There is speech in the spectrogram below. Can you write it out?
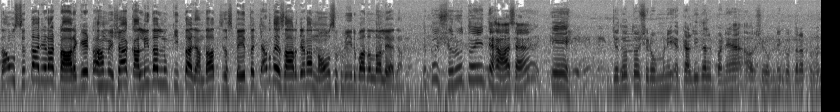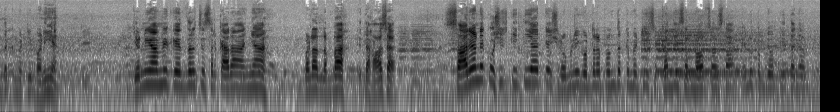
ਤਾਂ ਉਹ ਸਿੱਧਾ ਜਿਹੜਾ ਟਾਰਗੇਟ ਆ, ਹਮੇਸ਼ਾ ਅਕਾਲੀ ਦਲ ਨੂੰ ਕੀਤਾ ਜਾਂਦਾ ਸਟੇਜ ਤੇ ਚੜ੍ਹਦੇ ਸਾਰ ਜਿਹੜਾ ਨੌ ਸੁਖਬੀਰ ਬਾਦਲ ਦਾ ਲਿਆ ਜਾਂਦਾ। ਦੇਖੋ, ਸ਼ੁਰੂ ਤੋਂ ਹੀ ਇਤਿਹਾਸ ਹੈ ਕਿ ਜਦੋਂ ਤੋਂ ਸ਼੍ਰੋਮਣੀ ਅਕਾਲੀ ਦਲ ਬਣਿਆ ਔਰ ਸ਼੍ਰੋਮਣੀ ਗੁਰਦੁਆਰਾ ਪ੍ਰਬੰਧਕ ਕਮੇਟੀ ਬਣੀ ਹੈ, ਜਿੰਨੀਆਂ ਵੀ ਕੇਂਦਰ 'ਚ ਸਰਕਾਰਾਂ ਆਈਆਂ, ਬੜਾ ਲੰਬਾ ਇਤਿਹਾਸ ਹੈ। ਸਾਰਿਆਂ ਨੇ ਕੋਸ਼ਿਸ਼ ਕੀਤੀ ਹੈ ਕਿ ਸ਼੍ਰੋਮਣੀ ਗੁਰਦੁਆਰਾ ਪ੍ਰਬੰਧਕ ਕਮੇਟੀ ਸਿੱਖਾਂ ਦੀ ਸਰਮੌਰ ਸੰਸਥਾ, ਇਹਨੂੰ ਕਮਜ਼ੋਰ ਕੀਤਾ ਜਾਵੇ।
